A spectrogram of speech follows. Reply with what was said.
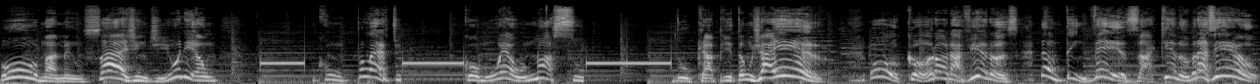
Uma mensagem de união completo como é o nosso do Capitão Jair. O coronavírus não tem vez aqui no Brasil.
